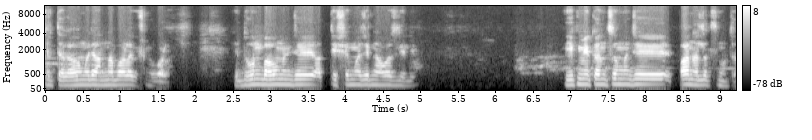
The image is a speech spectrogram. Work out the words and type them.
तर त्या गावामध्ये अण्णाबाळा विष्णूबाळा. हे दोन भाऊ म्हणजे अतिशय माझे नावाजलेले. एकमेकांचं म्हणजे पान हलत नव्हतं.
